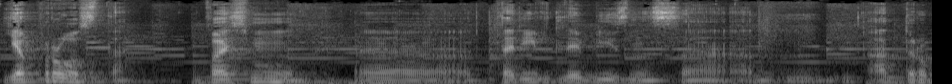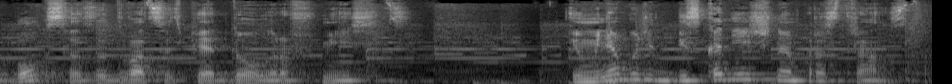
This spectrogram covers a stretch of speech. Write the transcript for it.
я просто возьму э, тариф для бизнеса от Dropbox за 25 долларов в месяц, и у меня будет бесконечное пространство.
